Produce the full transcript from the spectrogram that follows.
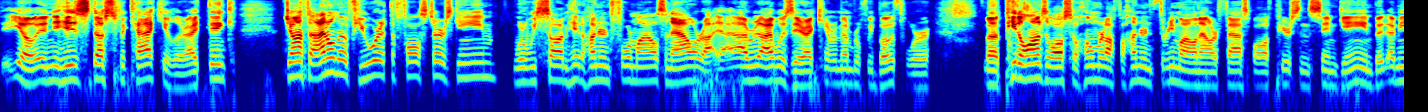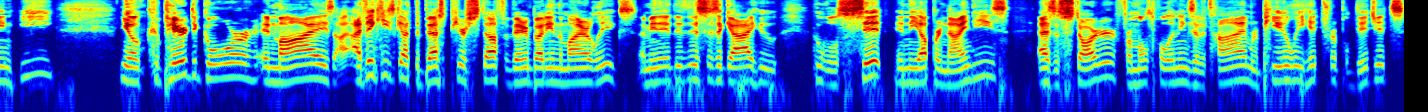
you know, and his stuff's spectacular. I think, Jonathan, I don't know if you were at the Fall Stars game where we saw him hit 104 miles an hour. I, I, I was there. I can't remember if we both were. Uh, Pete Alonso also homered off 103 mile an hour fastball off Pearson the same game. But I mean, he you know, compared to Gore and Mize, I, I, think he's got the best pure stuff of anybody in the minor leagues. I mean, it, this is a guy who who will sit in the upper 90s as a starter for multiple innings at a time, repeatedly hit triple digits.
